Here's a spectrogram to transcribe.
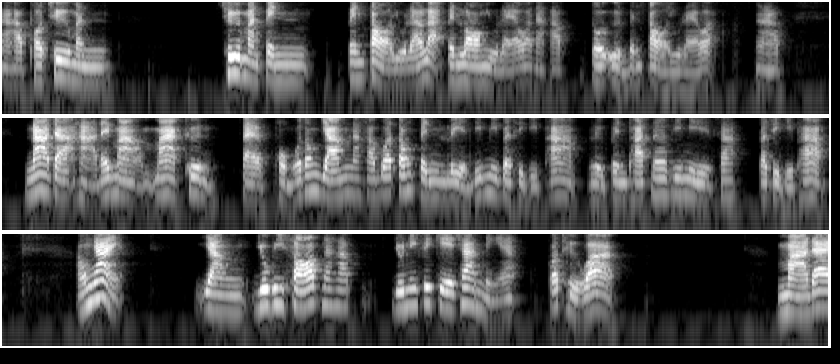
นะครับเพราะชื่อมันชื่อมันเป็นเป็นต่ออยู่แล้วแหละเป็นรองอยู่แล้วนะครับ ตัวอื่นเป็นต่ออยู่แล้วนะครับ น่าจะหาได้มามากขึ้น แต่ผมก็ต้องย้ำนะครับ ว่าต้องเป็นเหรียญที่มีประสิทธิภาพ หรือเป็นพาร์ทเนอร์ที่มี ประสิทธิภาพ เอาง่ายอย่าง Ubisoft นะครับ Unification อย่างเงี้ยก็ถือว่า มาได้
